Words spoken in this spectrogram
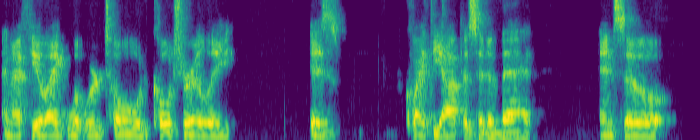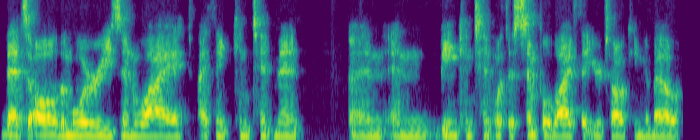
And I feel like what we're told culturally is quite the opposite of that. And so that's all the more reason why I think contentment and and being content with a simple life that you're talking about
